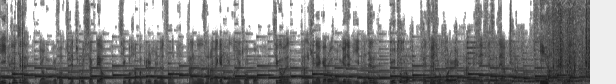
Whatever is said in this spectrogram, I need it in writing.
이 편지는 영국에서 최초로 시작되어 지구 한 바퀴를 돌면서 받는 사람에게 행운을 주었고 지금은 당신에게로 옮겨진 이 편지는 유튜브로 제천시 홍보를 반드시 실천해야 합니다. 이하 김야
